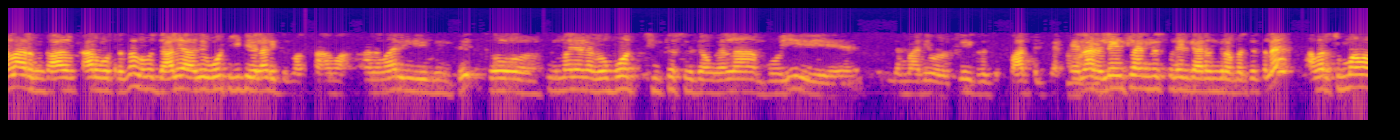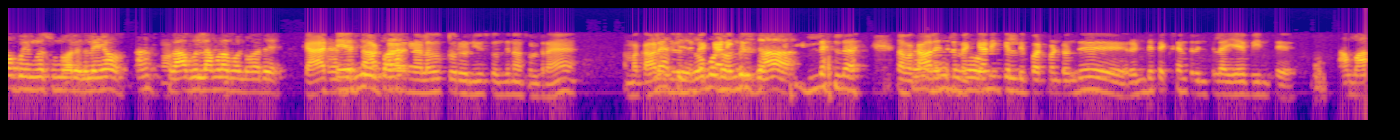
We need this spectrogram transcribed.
நல்லா இருக்கும். கார் கார் ஓட்டுறது ரொம்ப ஜாலியா அது ஓட்டிக்கிட்டு விளையாடிட்டு இருப்பாங்க. ஆமா அந்த மாதிரி இருந்துச்சு. ஸோ இந்த மாதிரியான ரோபோட் இன்ட்ரெஸ்ட் இருக்கவங்க எல்லாம் போய் இந்த மாதிரி ஒரு ஃபீல்ட் இருக்கு பாத்துக்கேன் ஏன்னா ரிலையன்ஸ் எல்லாம் இன்வெஸ்ட் பண்ணிருக்காருங்கிற பட்சத்துல அவர் சும்மாவா போய் இன்வெஸ்ட் பண்ணுவாரு இதுலயும். லாபம் இல்லாமலாம் பண்ணுவாரு. அளவுக்கு ஒரு நியூஸ் வந்து நான் சொல்றேன். நம்ம காலேஜ்ல வந்துருச்சா? இல்ல இல்ல. நம்ம காலேஜ்ல. மெக்கானிக்கல் டிபார்ட்மெண்ட் வந்து ரெண்டு செக்ஷன் இருந்துச்சுல ஏபின்ட்டு ஆமா.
